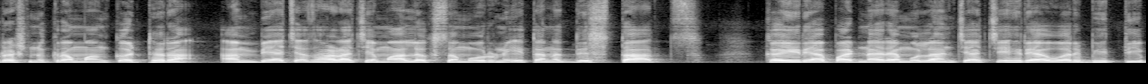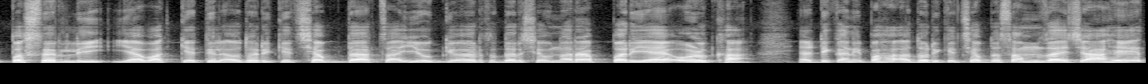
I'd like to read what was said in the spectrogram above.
प्रश्न क्रमांक अठरा. आंब्याच्या झाडाचे मालक समोरून येताना दिसताच कैऱ्या पाडणाऱ्या मुलांच्या चेहऱ्यावर भीती पसरली. या वाक्यातील अधोरेखित शब्दाचा योग्य अर्थ दर्शवणारा पर्याय ओळखा. या ठिकाणी पहा अधोरेखित शब्द समजायचे आहेत.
